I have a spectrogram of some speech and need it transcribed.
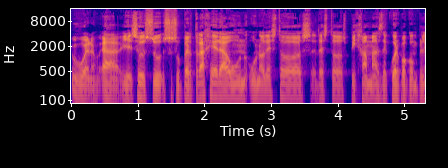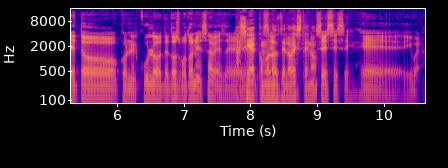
Bueno, ah, y su, su, su super traje era un, uno de estos, de estos pijamas de cuerpo completo con el culo de dos botones, ¿sabes? De- Así como sí. los del oeste, ¿no? Sí, sí, sí. Eh, y bueno,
